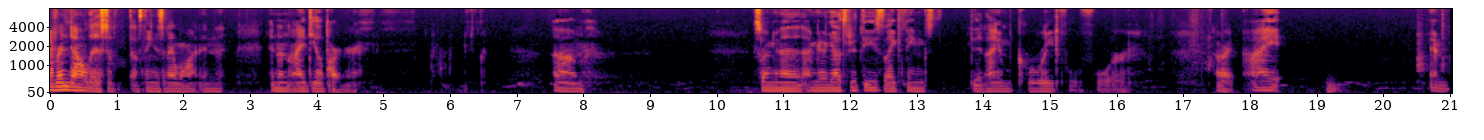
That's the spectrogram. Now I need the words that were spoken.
I've written down a list of, of things that I want in in an ideal partner. Um, so I'm gonna I'm gonna go through these like things that I am grateful for. All right, I am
